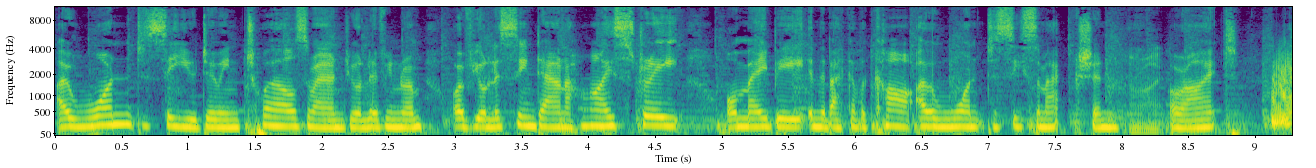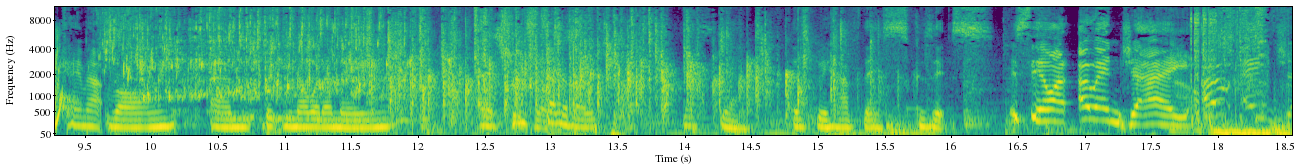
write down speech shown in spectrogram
I want to see you doing twirls around your living room, or if you're listening down a high street, or maybe in the back of a car. I want to see some action. All right. All right. It came out wrong, um, but you know what I mean. Let's just celebrate. Yes, yeah, as we have this because it's it's the ONJ. ONJ.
